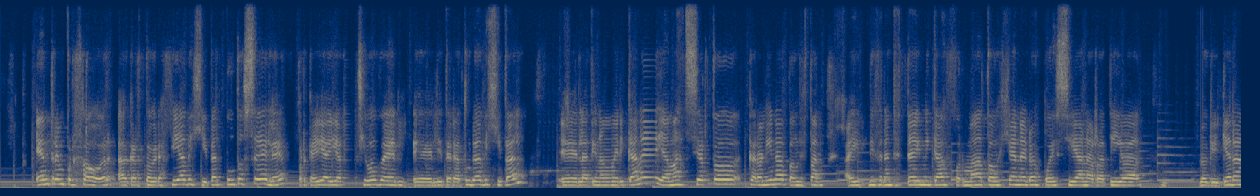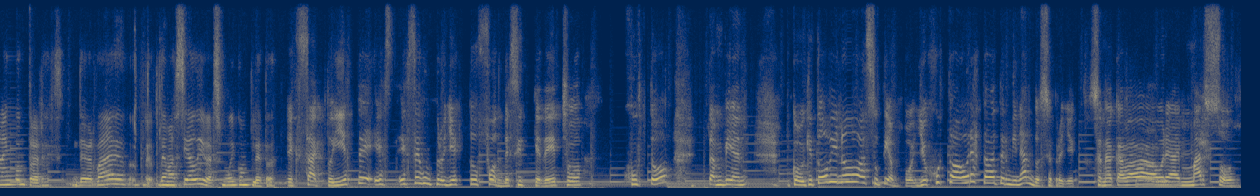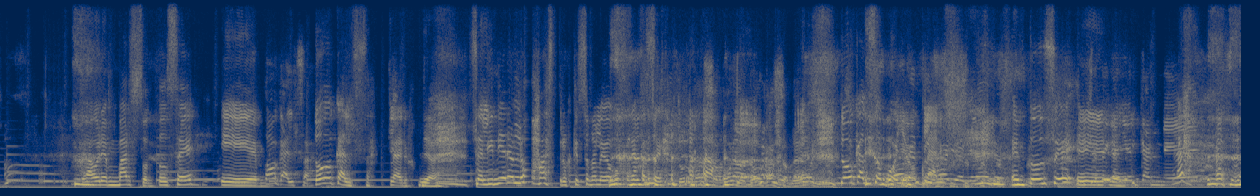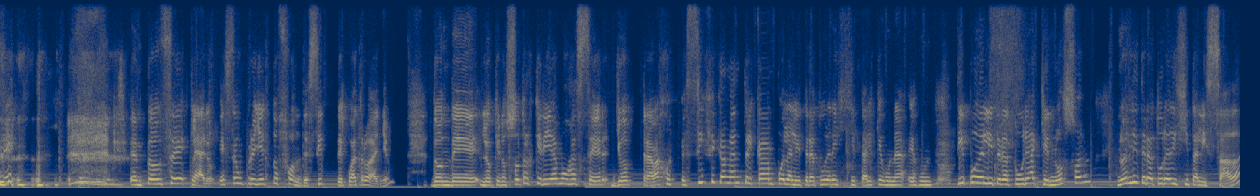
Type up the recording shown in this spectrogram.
entren por favor a cartografiadigital.cl porque ahí hay archivos de eh, literatura digital latinoamericana y además, cierto, Carolina, donde están, hay diferentes técnicas, formatos, géneros, poesía, narrativa, lo que quieran encontrar. De verdad es demasiado diverso, muy completo. Exacto, y este es, ese es un proyecto FOD, decir que de hecho justo también, como que todo vino a su tiempo. Yo justo ahora estaba terminando ese proyecto, se me acababa ahora en marzo, ahora en marzo, entonces eh, todo calza. Todo calza, claro. Se alinearon los astros, que eso no le vamos a hacer. todo calza pollo, todo calza pollo. Todo calza pollo, claro. Entonces. Se te cayó el carnet. Entonces, claro, ese es un proyecto Fondesit de cuatro años, donde lo que nosotros queríamos hacer, yo trabajo específicamente el campo de la literatura digital, que es, una, es un tipo de literatura que no, son, no es literatura digitalizada,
